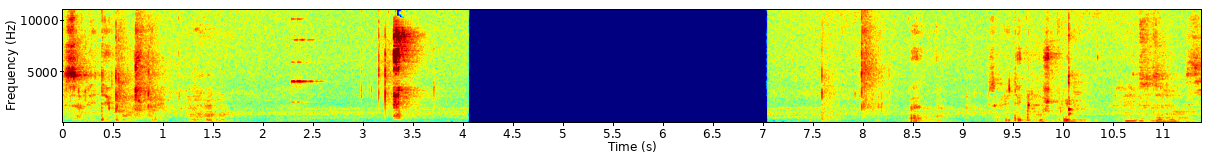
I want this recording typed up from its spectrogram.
Ça les déclenche plus. Bah, ça les déclenche plus. Oui, tout à l'heure aussi.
